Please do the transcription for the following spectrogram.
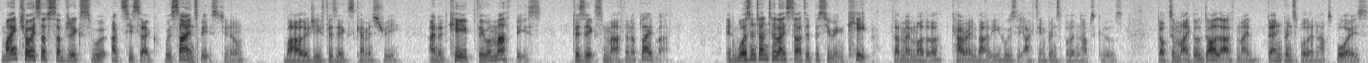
My choice of subjects were, at CSEC was science based, you know, biology, physics, chemistry, and at CAPE they were math based physics, math, and applied math. It wasn't until I started pursuing CAPE that my mother, Karen Bally, who is the acting principal at NAPS Girls, Dr. Michael Dolaf, my then principal at NAPS Boys,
